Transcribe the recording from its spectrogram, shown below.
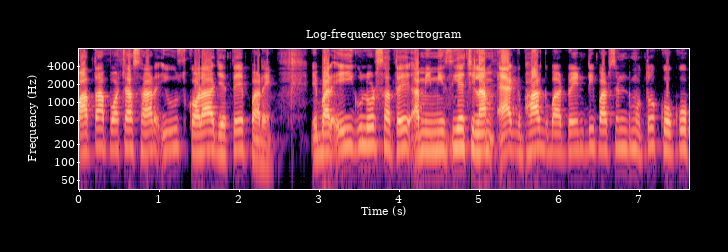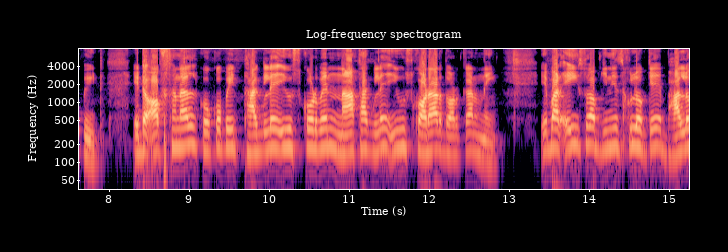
পাতা পচা সার ইউজ করা যেতে পারে। এবার এইগুলোর সাথে আমি মিশিয়েছিলাম এক ভাগ বা টোয়েন্টি পার্সেন্ট মতো কোকোপিট এটা অপশনাল কোকোপিট থাকলে ইউজ করবেন, না থাকলে ইউজ করার দরকার নেই। এবার এই সব জিনিসগুলোকে ভালো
